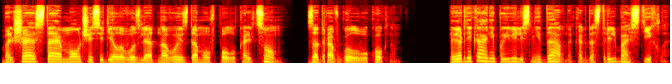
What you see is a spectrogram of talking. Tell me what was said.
Большая стая молча сидела возле одного из домов полукольцом, задрав голову к окнам. Наверняка они появились недавно, когда стрельба стихла.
